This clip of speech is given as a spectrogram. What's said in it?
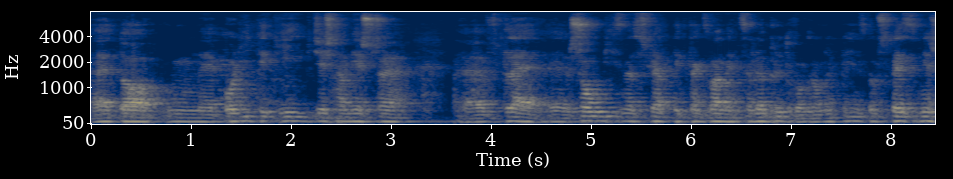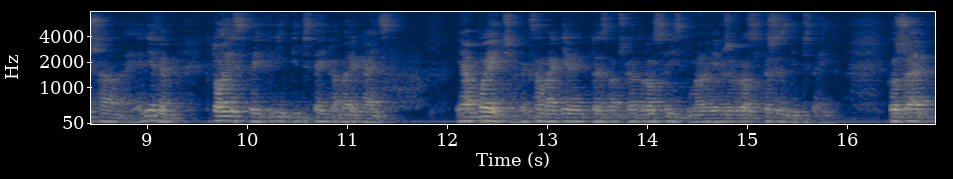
e, do mm, polityki, gdzieś tam jeszcze e, w tle e, show biznes, świat tych tak zwanych celebrytów, ogromnych pieniędzy, to wszystko jest zmieszane. Ja nie wiem, kto jest w tej chwili Deep State amerykański. Nie mam pojęcia, tak samo jak nie wiem, kto jest na przykład rosyjskim, ale wiem, że w Rosji też jest Deep State. Tylko, że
